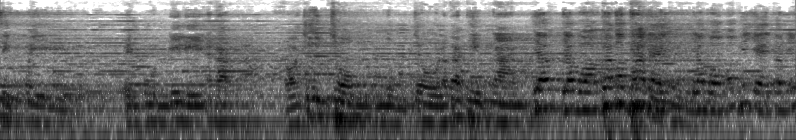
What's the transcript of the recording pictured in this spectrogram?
20 ปี เป็นบุญดีๆนะครับ ขอชื่นชมหนุ่มโจแล้วก็ทีมงาน อย่าอย่าบอกนะว่าพี่ใหญ่อย่าบอกว่าพี่ใหญ่ตอนนี้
